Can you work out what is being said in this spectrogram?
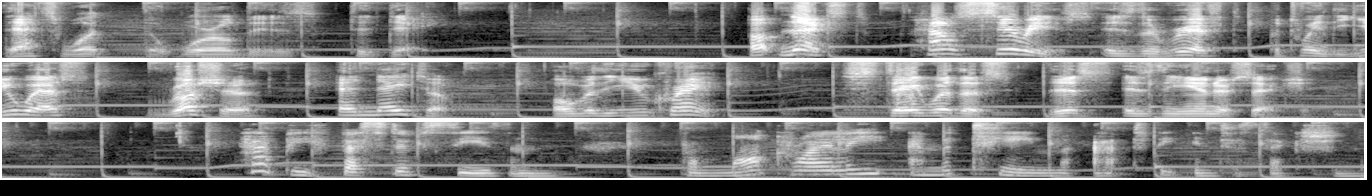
That's what the world is today. Up next, how serious is the rift between the US, Russia, and NATO over the Ukraine? Stay with us. This is The Intersection. Happy festive season from Mark Riley and the team at The Intersection.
